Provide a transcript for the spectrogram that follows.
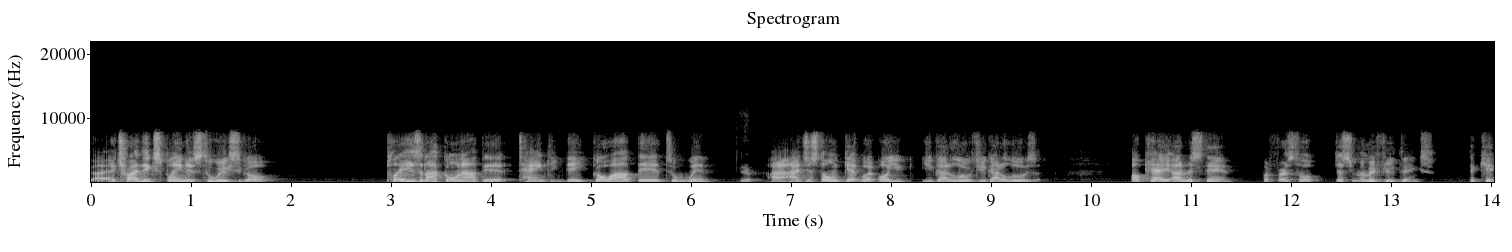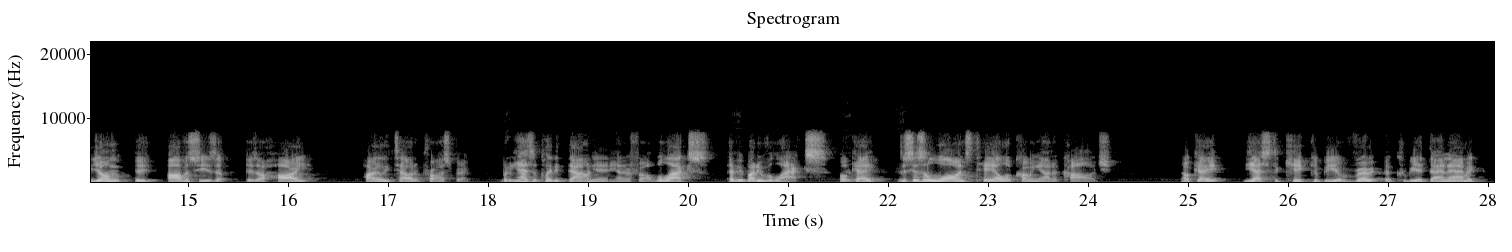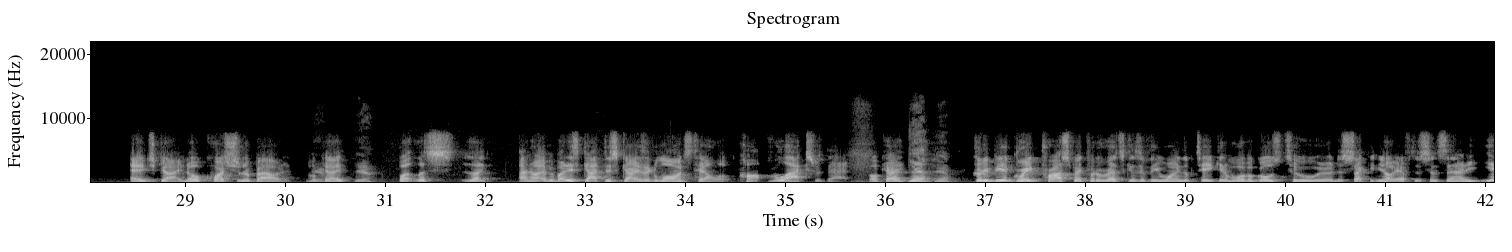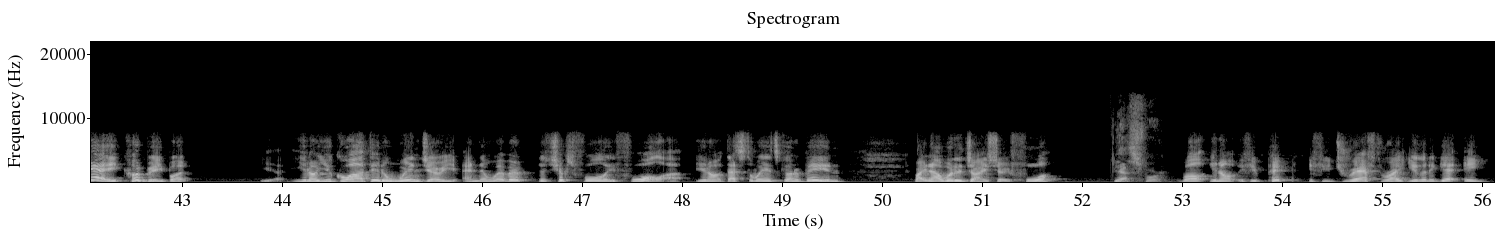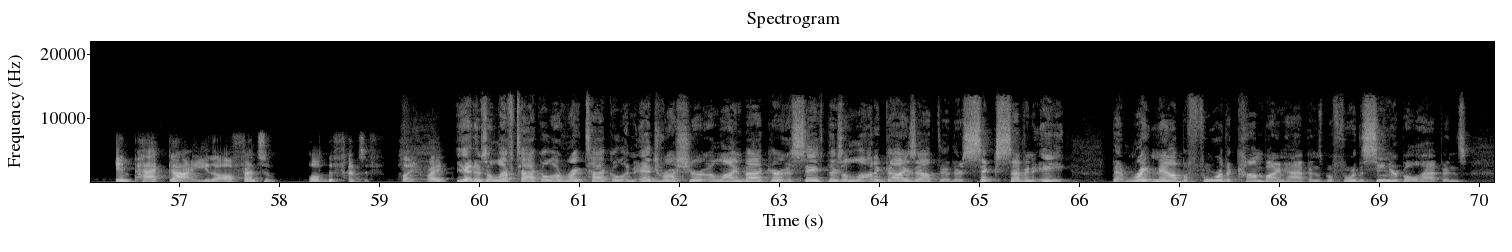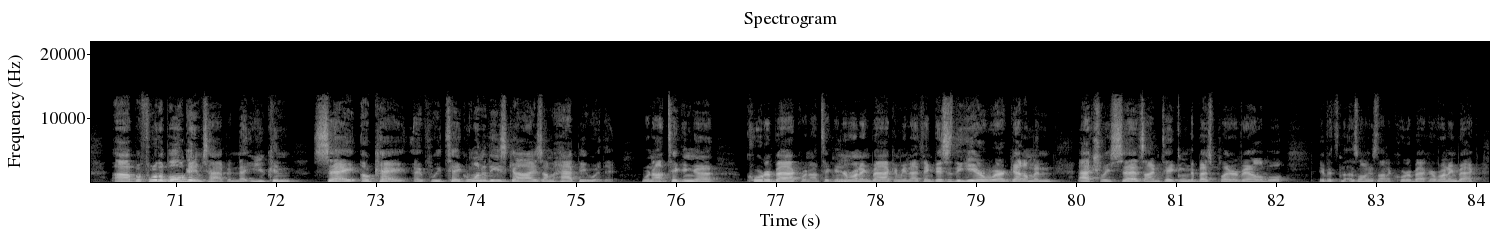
I tried to explain this two weeks ago. Players are not going out there tanking; they go out there to win. Yep. I, I just don't get what. Oh, you you got to lose. You got to lose. Okay, I understand. But first of all, just remember a few things. The kid Young is, obviously is a is a high, highly touted prospect, but he hasn't played it down yet in the NFL. Relax, everybody, relax. Okay, this isn't Lawrence Taylor coming out of college. Okay, yes, the kid could be a very it could be a dynamic edge guy, no question about it. Okay, Yeah. but let's like I know everybody's got this guy like Lawrence Taylor. Calm, relax with that. Okay. Yeah. Yeah. Could he be a great prospect for the Redskins if they wind up taking him, whoever goes to in the second, you know, after Cincinnati? Yeah, he could be, but you know, you go out there to win, Jerry, and then wherever the chips fall, they fall. Uh, you know, that's the way it's going to be. And right now, what are the Giants, Jerry? Four. Yes. Four. Well, you know, if you pick, if you draft right, you're going to get a impact guy, either offensive or defensive player, right? Yeah, there's a left tackle, a right tackle, an edge rusher, a linebacker, a safe. There's a lot of guys out there. There's six, seven, eight that right now, before the combine happens, before the Senior Bowl happens, uh, before the bowl games happen that you can say, okay, if we take one of these guys, I'm happy with it. We're not taking a quarterback. We're not taking a running back. I mean, I think this is the year where Gettleman actually says, I'm taking the best player available, if it's as long as it's not a quarterback or running back.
